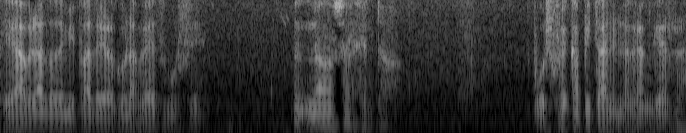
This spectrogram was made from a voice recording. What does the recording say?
¿Te ha hablado de mi padre alguna vez, Murphy? No, sargento. Pues fue capitán en la Gran Guerra.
